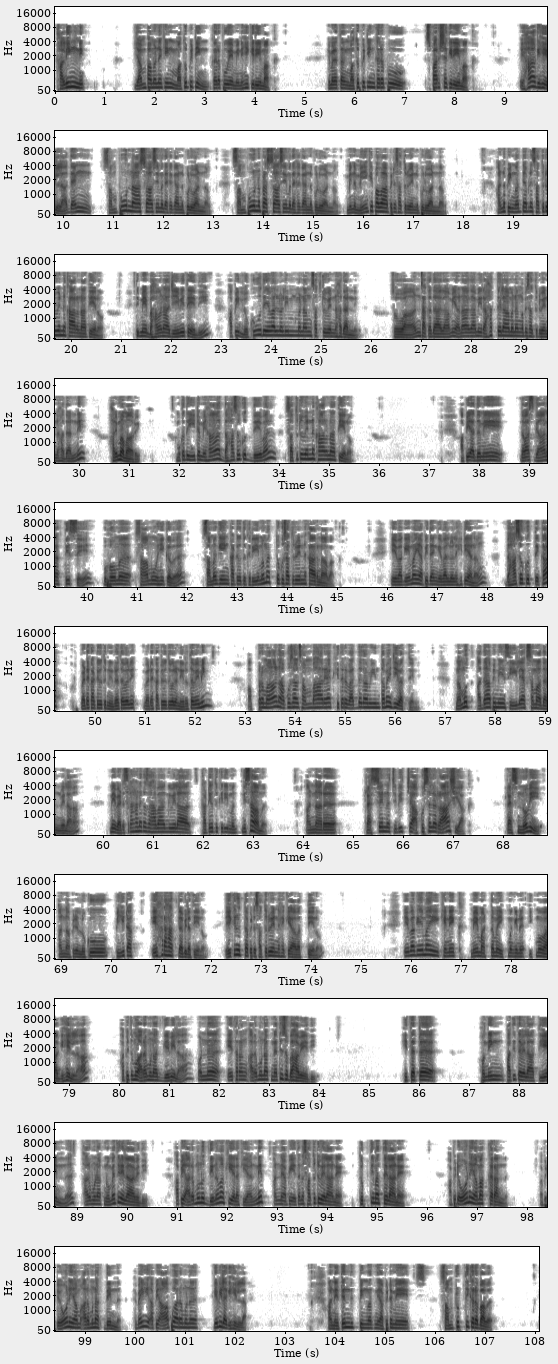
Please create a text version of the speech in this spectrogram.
කලින් යම් පමණකින් මතු පිටින් කරපු මේ මෙනෙහි කිරීමක් එහෙම නැත්නම් මතු පිටින් කරපු ස්පර්ශ කිරීමක් එහා ගිහිල්ලා දැන් සම්පූර්ණ ආස්වාසයම දැක ගන්න පුළුවන් නම් සම්පූර්ණ ප්‍රස්වාසයම දැක ගන්න පුළුවන් නම් මෙන්න මේකේ පවා අපිට සතුටු වෙන්න පුළුවන් නම් අන්න පින්වත්නි අපිට සතුටු වෙන්න කාරණා තියෙනවා. ඉතින් මේ භවනා ජීවිතයේදී අපි ලොකු දේවල් වලින්ම නම් සතුටු වෙන්න හදන්නේ. සෝවාන්, සකදාගාමි, අනාගාමි රහත් වෙලාම නම් අපි සතුටු වෙන්න හදන්නේ. හරිම අමාරුයි. මොකද ඊට මෙහා දහසකුත් දේවල් සතුටු වෙන්න කාරණා තියෙනවා. අපි අද මේ දවස් ගාණක් තිස්සේ බොහොම සාමූහිකව සමගියෙන් කටයුතු කිරීමමත් ලොකු සතුටු වෙන්න කාරණාවක්. ඒ වගේමයි අපි දැන් ගෙවල් වල හිටියානම් දහසකුත් එකක් වැඩ කටයුතු නිරත වැඩ කටයුතු වල නිරත වෙමින් අප්‍රමාණ අකුසල් සම්භාරයක් හිතට වැද්ද ගමින් තමයි ජීවත් වෙන්නේ. නමුත් අද අපි මේ සීලයක් සමාදන් වෙලා මේ වැඩසටහනක සහභාගී වෙලා කටයුතු කිරීම නිසාම අන්න අර රැස් වෙන්න තිබිච්ච අකුසල රාශියක් රැස් නොවි අන්න අපිට ලොකු පිහිටක් ඒ හරහත් ලැබිලා තියෙනවා. ඒකිනුත් අපිට සතුරු වෙන්න හැකියාවක් තියෙනවා. ඒ වගේමයි කෙනෙක් මේ මට්ටම ඉක්මගෙන ඉක්මවා ගිහිල්ලා අපිටම අරමුණක් ගෙවිලා ඔන්න ඒ තරම් අරමුණක් නැති ස්වභාවයේදී හිතට හොඳින් පතිත වෙලා තියෙන්න අරමුණක් නොමැති වෙලාවේදී අපි අරමුණු දෙනවා කියලා කියන්නේත් අන්න අපි එතන සතුටු වෙලා නැහැ. තෘප්තිමත් වෙලා නැහැ. අපිට ඕනේ යමක් කරන්න. අපිට ඕනේ යම් අරමුණක් දෙන්න. හැබැයි අපි ආපු අරමුණ ගෙවිලා ගිහිල්ලා. අන්න එතෙන්දිත් පින්වත්නි අපිට මේ සම්තෘප්තිකර බව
